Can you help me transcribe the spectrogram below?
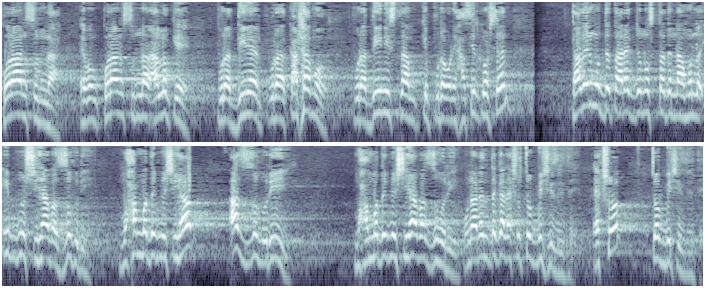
কোরআন সুন্না এবং কোরআন সুন্নার আলোকে পুরা দিনের, পুরা কাঠামো, পুরা দিন ইসলামকে পুরা উনি হাসিল করছেন। তাদের মধ্যে তার একজন ওস্তাদের নাম হলো ইবনু শিহাব আজ জুহরি মোহাম্মদ ইবনু শিহাব আজ জুহরি মোহাম্মদ ইবনে শিহাব আজ জুহরি ওনার এতেকাল একশো চব্বিশ হিজড়িতে, একশো চব্বিশ হিজড়িতে।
